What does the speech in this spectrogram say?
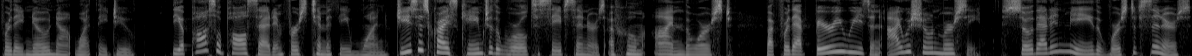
for they know not what they do. The Apostle Paul said in 1 Timothy 1 Jesus Christ came to the world to save sinners, of whom I'm the worst. But for that very reason I was shown mercy, so that in me, the worst of sinners,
